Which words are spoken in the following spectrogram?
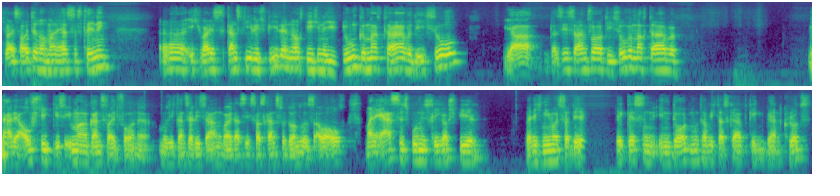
ich weiß heute noch mein erstes Training. Äh, ich weiß ganz viele Spiele noch, die ich in der Jugend gemacht habe, die ich so, ja, das ist einfach, die ich so gemacht habe. Ja, der Aufstieg ist immer ganz weit vorne, muss ich ganz ehrlich sagen, weil das ist was ganz Besonderes. Aber auch mein erstes Bundesligaspiel werde ich niemals vergessen. In Dortmund habe ich das gehabt gegen Bernd Klotz.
